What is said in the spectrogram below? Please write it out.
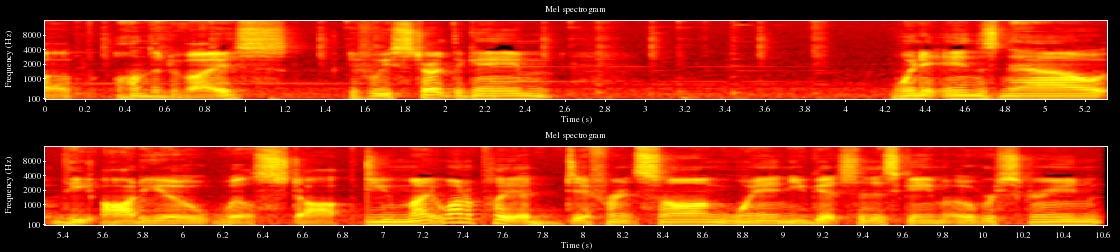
up on the device, if we start the game when it ends now, the audio will stop. You might want to play a different song when you get to this game over screen,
